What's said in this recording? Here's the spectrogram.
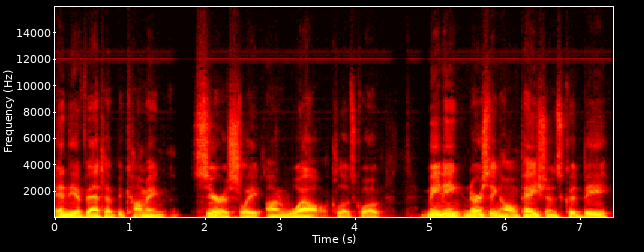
in the event of becoming seriously unwell, close quote, meaning nursing home patients could be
